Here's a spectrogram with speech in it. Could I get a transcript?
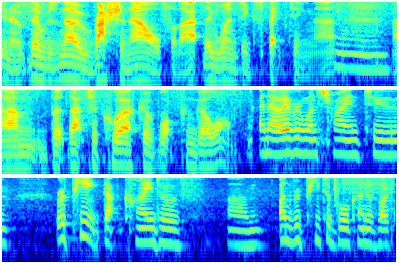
You know, there was no rationale for that. They weren't expecting that. Um, but that's a quirk of what can go on. And now everyone's trying to repeat that kind of um, unrepeatable kind of like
